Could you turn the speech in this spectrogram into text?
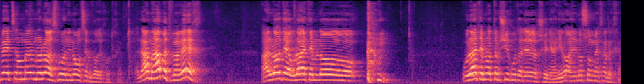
בעצם אומר להם לא, לא, עזבו, אני לא רוצה לברך אתכם. למה? אבא, תברך. אני לא יודע, אולי אתם לא... אולי אתם לא תמשיכו את הדרך שלי, אני לא, אני לא סומך עליכם.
